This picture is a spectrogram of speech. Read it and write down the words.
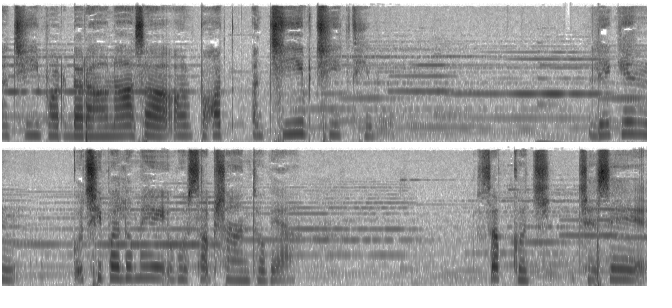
अजीब और डरावना सा और बहुत अजीब चीख थी वो। लेकिन कुछ ही पलों में वो सब शांत हो गया। सब कुछ जैसे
